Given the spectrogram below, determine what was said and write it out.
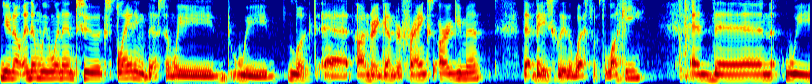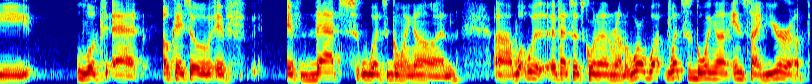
you know, and then we went into explaining this, and we we looked at Andre Gunder Frank's argument that basically the West was lucky, and then we looked at okay, so if if that's what's going on, uh, what if that's what's going on around the world? What what's going on inside Europe?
